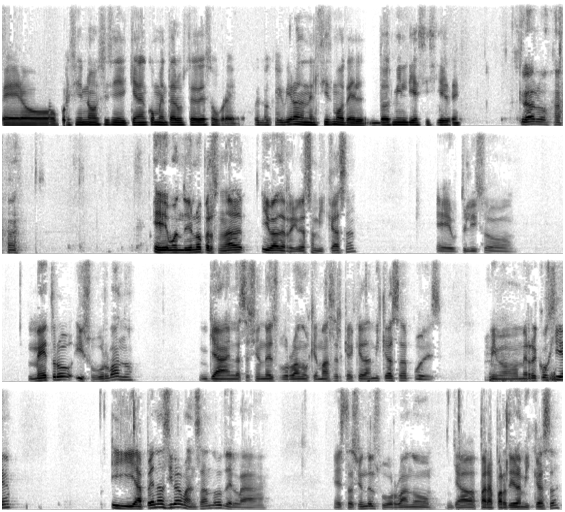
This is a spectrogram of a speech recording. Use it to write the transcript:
Pero pues sí, no sé si quieran comentar ustedes sobre pues, lo que vivieron en el sismo del 2017. Claro, eh, bueno, yo en lo personal iba de regreso a mi casa. Eh, utilizo metro y suburbano. Ya en la estación del suburbano que más cerca queda a mi casa, pues mi mamá me recogía y apenas iba avanzando de la estación del suburbano ya para partir a mi casa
